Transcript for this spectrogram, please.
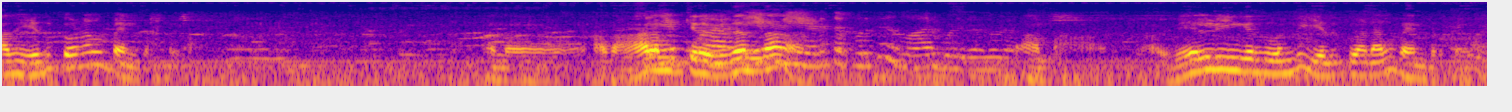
அது எதுக்கு வேணாலும் பயன்படுத்தலாம். அந்த அதை ஆரம்பிக்கிற விதம் தான் ஆமாம் வேள்விங்கிறது வந்து எதுக்கு வேணாலும் பயன்படுத்தலாம்.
